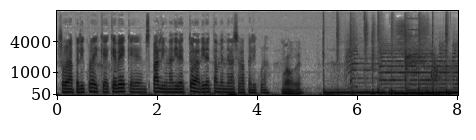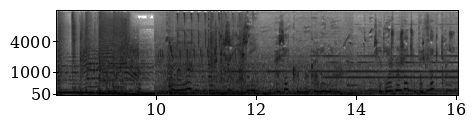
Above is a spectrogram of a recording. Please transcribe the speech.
sobre la pel·lícula i que, que bé que ens parli una directora directament de la seva pel·lícula Molt bé. Mamá, ¿por qué soy así? Así como, cariño. Si Dios nos ha hecho perfectos.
